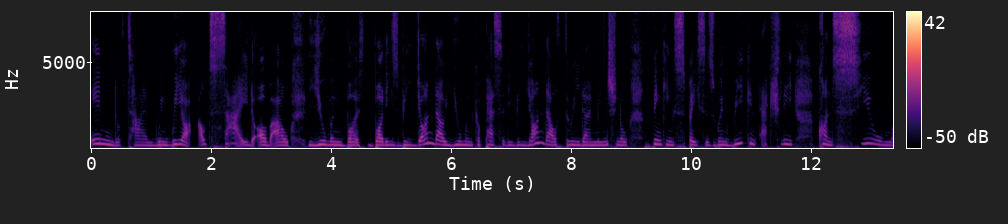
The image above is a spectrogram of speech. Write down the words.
end of time when we are outside of our human bo- bodies, beyond our human capacity, beyond our three dimensional thinking spaces, when we can actually consume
